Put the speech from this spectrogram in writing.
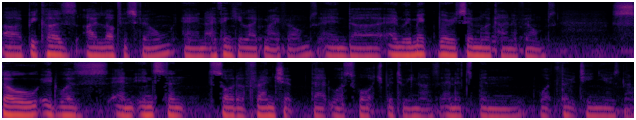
Uh, because I love his film and I think he liked my films and uh, and we make very similar kind of films. So it was an instant sort of friendship that was forged between us, and it's been what 13 years now.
